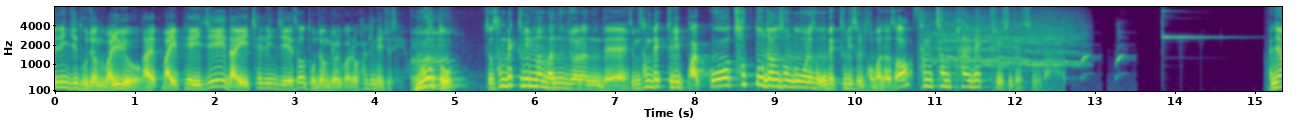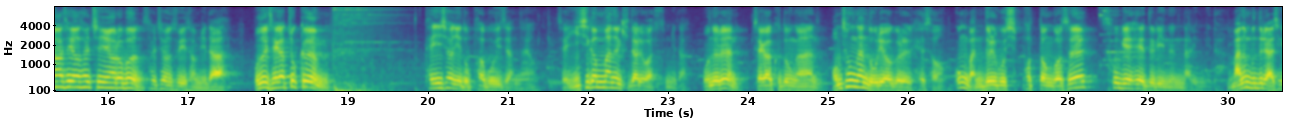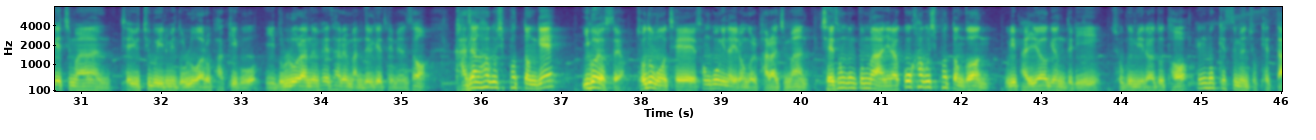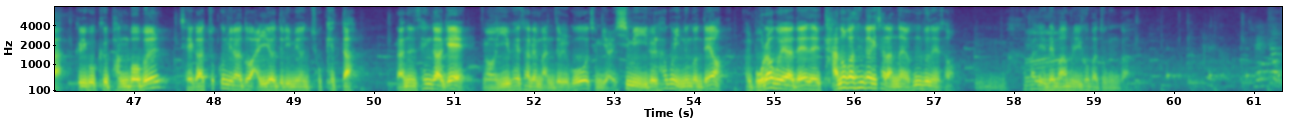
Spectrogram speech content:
challenge 도전 완료. 나- my page 나의 challenge에서 도전 결과를 확인해 주세요. 뭐야 또? 저 300treat만 받는 줄 알았는데 지금 300treat 받고 첫 도전 성공을 해서 500treat을 더 받아서 3800treat이 됐습니다. 안녕하세요 설친이 여러분. 설채현 수의사입니다. 오늘 제가 조금 tension이 높아 보이지 않나요? 제가 이 시간만을 기다려왔습니다. 오늘은 제가 그동안 엄청난 노력을 해서 꼭 만들고 싶었던 것을 소개해드리는 날입니다. 많은 분들이 아시겠지만 제 유튜브 이름이 놀로와로 바뀌고 이 놀로라는 회사를 만들게 되면서 가장 하고 싶었던 게 이거였어요. 저도 뭐 제 성공이나 이런 걸 바라지만 제 성공뿐만 아니라 꼭 하고 싶었던 건 우리 반려견들이 조금이라도 더 행복했으면 좋겠다. 그리고 그 방법을 제가 조금이라도 알려드리면 좋겠다 라는 생각에 어, 이 회사를 만들고 지금 열심히 일을 하고 있는 건데요. 아, 뭐라고 해야 돼? 내 단어가 생각이 잘 안 나요 흥분해서. 음, 빨리 내 마음을 읽어봐 누군가.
